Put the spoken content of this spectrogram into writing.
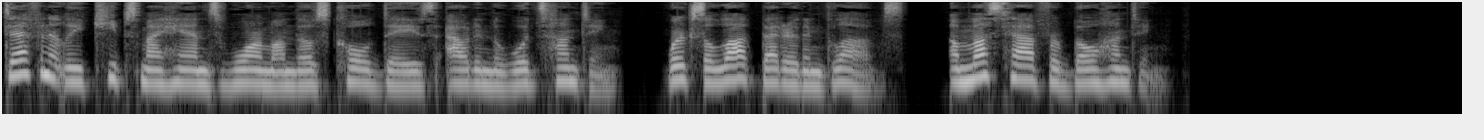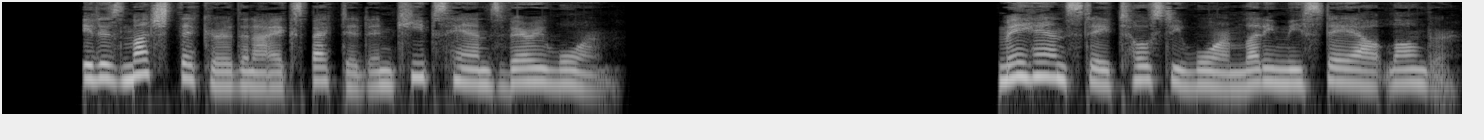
Definitely keeps my hands warm on those cold days out in the woods hunting, works a lot better than gloves, a must-have for bow hunting. It is much thicker than I expected and keeps hands very warm. May hands stay toasty warm letting me stay out longer.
